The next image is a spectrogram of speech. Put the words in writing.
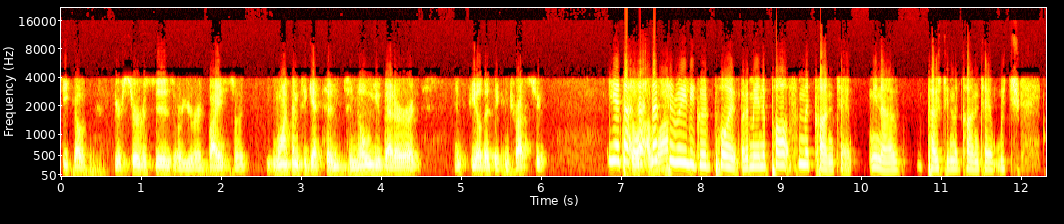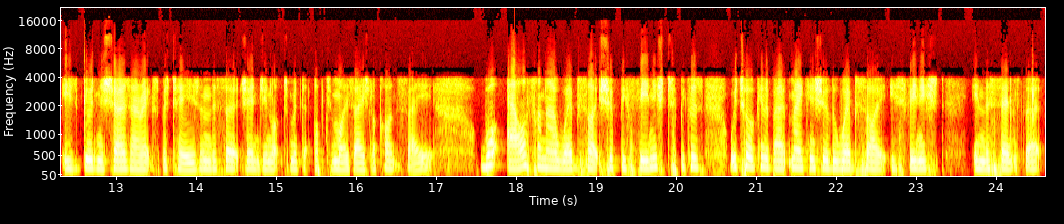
seek out your services or your advice, or you want them to get to, to know you better and, and feel that they can trust you. Yeah, that, so that, that's a, a really good point. But I mean, apart from the content, you know, posting the content which is good and shows our expertise and the search engine optimization, I can't say it. What else on our website should be finished? Because we're talking about making sure the website is finished in the sense that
